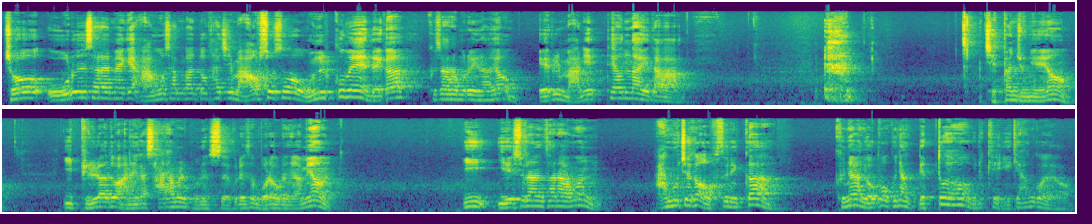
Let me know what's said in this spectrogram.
저 옳은 사람에게 아무 상관도 하지 마옵소서 오늘 꿈에 내가 그 사람으로 인하여 애를 많이 태웠나이다. 재판 중에요. 이 빌라도 아내가 사람을 보냈어요. 그래서 뭐라 그러냐면 이 예수라는 사람은 아무 죄가 없으니까 그냥 여보 그냥 냅둬요 이렇게 얘기한 거예요.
